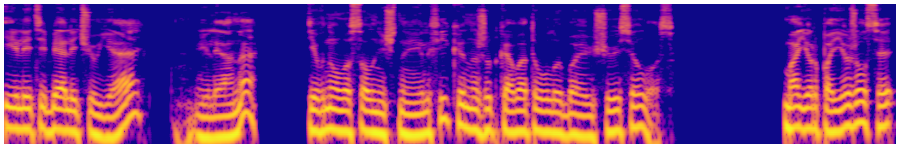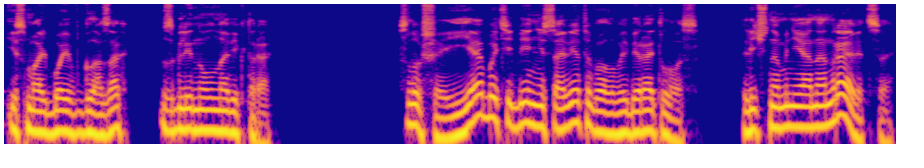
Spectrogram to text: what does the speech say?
Или тебя лечу я, или она», — кивнула солнечная эльфийка на жутковато улыбающуюся лос. Майор поежился и с мольбой в глазах взглянул на Виктора. «Слушай, я бы тебе не советовал выбирать лос. Лично мне она нравится.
